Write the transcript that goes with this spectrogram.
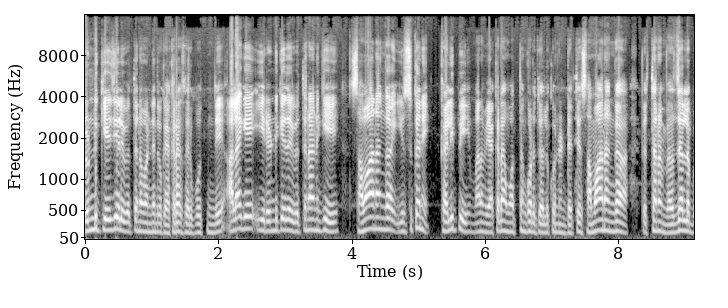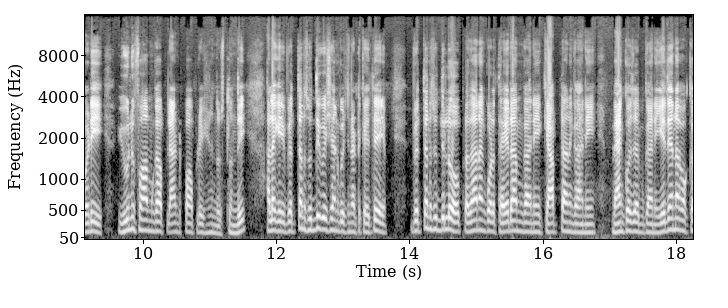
రెండు కేజీల విత్తనం అనేది ఒక ఎకరాకు సరిపోతుంది. అలాగే ఈ రెండు కేజీల విత్తనానికి సమానంగా ఇసుకని కలిపి మనం ఎకరా మొత్తం కూడా చల్లుకున్నట్టయితే సమానంగా విత్తనం వెదజల్లబడి కామ్గా ప్లాంట్ పాపులేషన్ వస్తుంది. అలాగే విత్తన శుద్ధి విషయానికి వచ్చినట్టుకైతే విత్తన శుద్ధిలో ప్రధానంగా కూడా థైరామ్ కానీ క్యాప్టాన్ కానీ మ్యాంకోజాబ్ కానీ ఏదైనా ఒక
